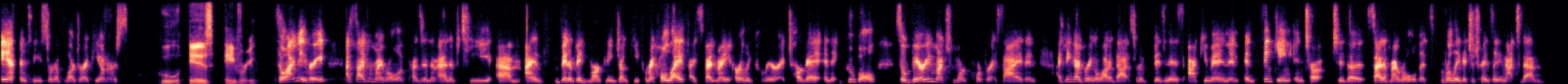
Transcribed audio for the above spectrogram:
and these sort of larger IP owners. Who is Avery? So I'm Avery aside from my role of president of NFT, um, I've been a big marketing junkie for my whole life. I spent my early career at Target and at Google, so very much more corporate side. And I think I bring a lot of that sort of business acumen and, and thinking into to the side of my role that's related to translating that to them.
